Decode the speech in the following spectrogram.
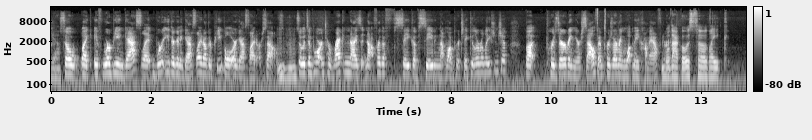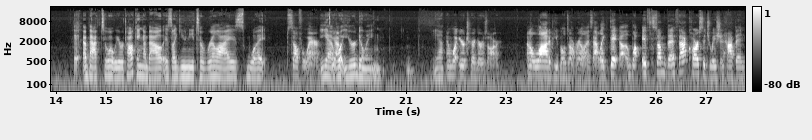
no, yeah. So like if we're being gaslit, we're either going to gaslight other people or gaslight ourselves. Mm-hmm. So it's important to recognize it not for the sake of saving that one particular relationship, but preserving yourself and preserving what may come after. Well, it. that goes to like uh, back to what we were talking about is like you need to realize what self-aware. yeah, what you're doing. Yeah. and what your triggers are. And a lot of people don't realize that. Like they, uh, if some if that car situation happened,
